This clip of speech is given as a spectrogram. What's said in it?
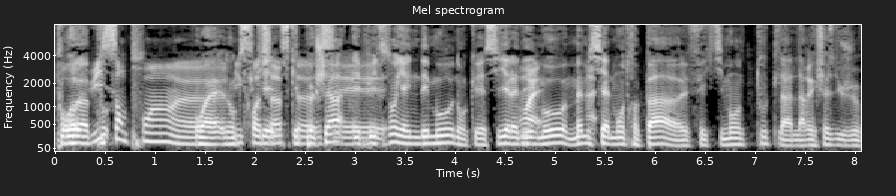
pour, 800 euh, points ouais, donc Microsoft. Ce qui est, peu cher. Et puis de toute façon, il y a une démo, donc s'il y a la démo, même si elle montre pas effectivement toute la, la richesse du jeu.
